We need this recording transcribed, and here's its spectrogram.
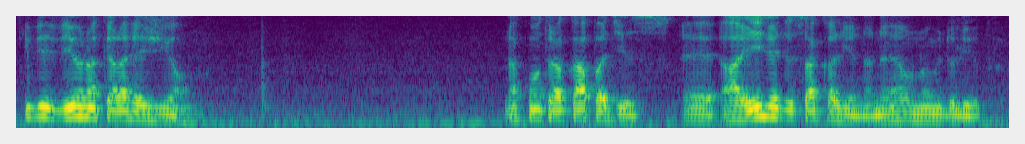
que viviam naquela região. Na contracapa diz é, A Ilha de Sakhalina, né, é o nome do livro.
